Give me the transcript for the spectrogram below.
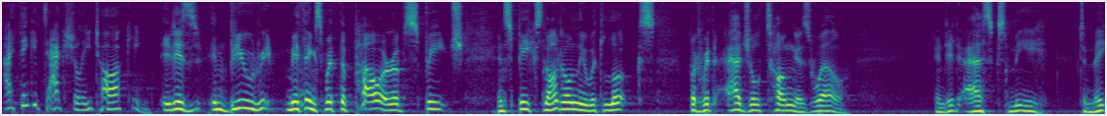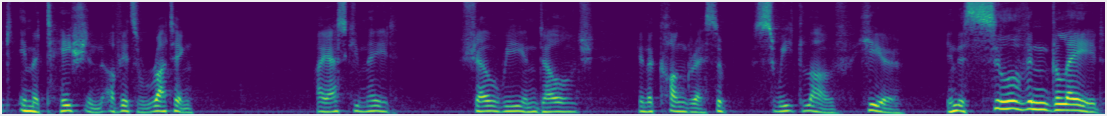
I think it's actually talking. It is imbued, methinks, with the power of speech, and speaks not only with looks, but with agile tongue as well. And it asks me to make imitation of its rutting. I ask you, maid, shall we indulge in the congress of sweet love here, in this sylvan glade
